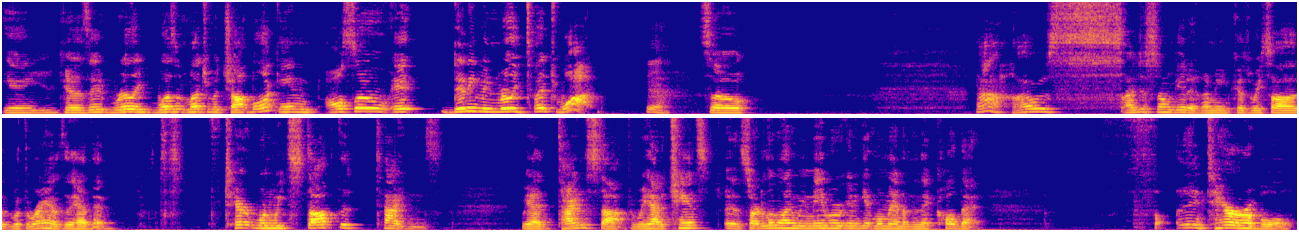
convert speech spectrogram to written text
because it really wasn't much of a chop block, and also it didn't even really touch Watt. Yeah. So, ah, I was, I just don't get it. I mean, because we saw with the Rams, they had that ter- when we stopped the Titans. We had Titans stopped. We had a chance. It started looking like we maybe were going to get momentum, and they called that f- terrible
